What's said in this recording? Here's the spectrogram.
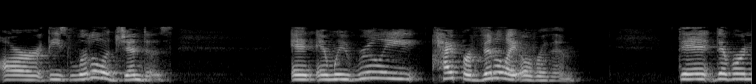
are these little agendas, and, and we really hyperventilate over them, then, then we're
